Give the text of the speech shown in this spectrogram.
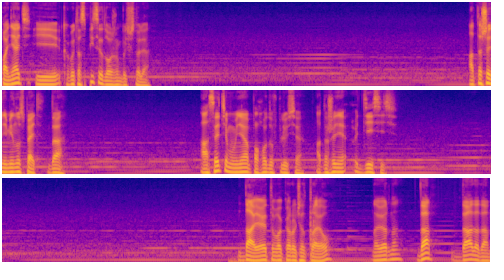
понять, и какой-то список должен быть, что ли. Отношение минус 5, да. А с этим у меня, походу, в плюсе. Отношение 10. Да, я этого, короче, отправил. Наверное. Да, да-да-да.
